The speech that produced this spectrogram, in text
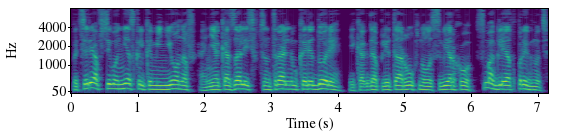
Потеряв всего несколько миньонов, они оказались в центральном коридоре, и когда плита рухнула сверху, смогли отпрыгнуть.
